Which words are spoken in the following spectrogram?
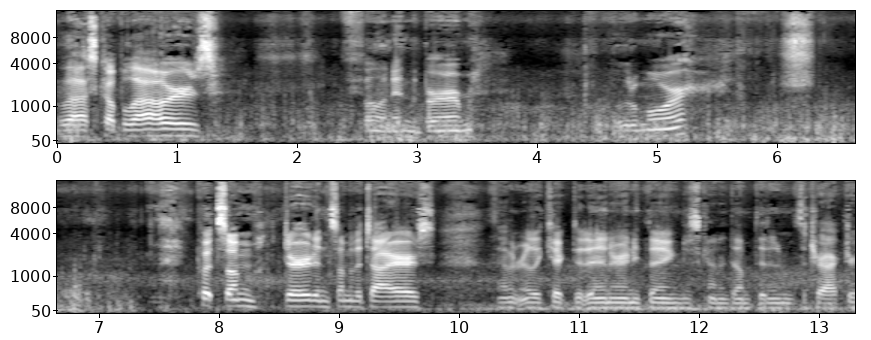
the last couple hours, filling in the berm a little more. Put some dirt in some of the tires. I haven't really kicked it in or anything, just kind of dumped it in with the tractor.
